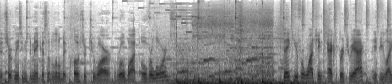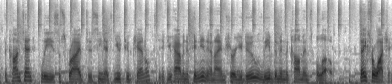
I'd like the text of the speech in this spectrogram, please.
It certainly seems to make us a little bit closer to our robot overlords. Thank you for watching Experts React. If you like the content, please subscribe to CNET's YouTube channel. If you have an opinion, and I am sure you do, leave them in the comments below. Thanks for watching.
